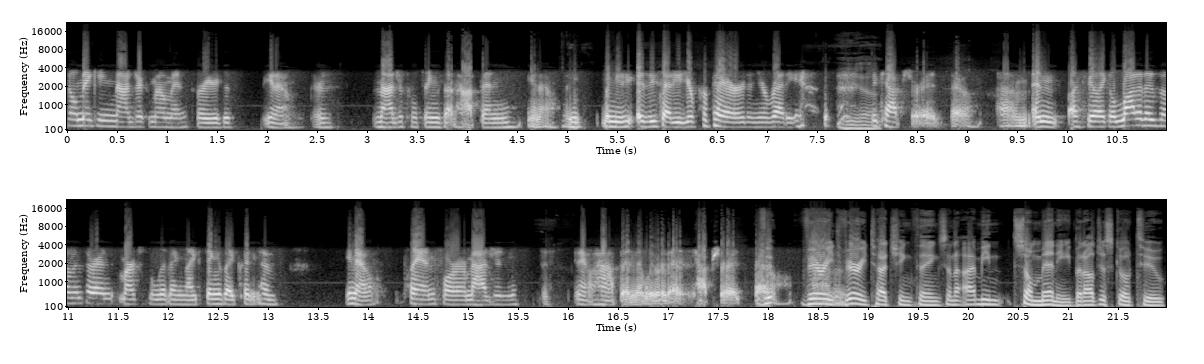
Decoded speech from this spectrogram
filmmaking magic moments where you're just you know there's magical things that happen. You know, when you, when you as you said, you're prepared and you're ready yeah. to capture it. So, um, and I feel like a lot of those moments are in March of the Living, like things I couldn't have, you know, plan for or imagine just you know happen, and we were there to capture it. So very um, very touching things, and I mean so many. But I'll just go to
